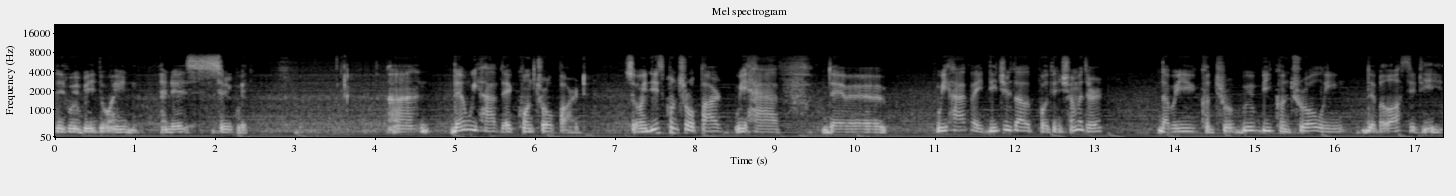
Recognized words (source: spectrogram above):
it will be doing in this circuit. And then we have the control part. So in this control part we have the we have a digital potentiometer that we control will be controlling the velocity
